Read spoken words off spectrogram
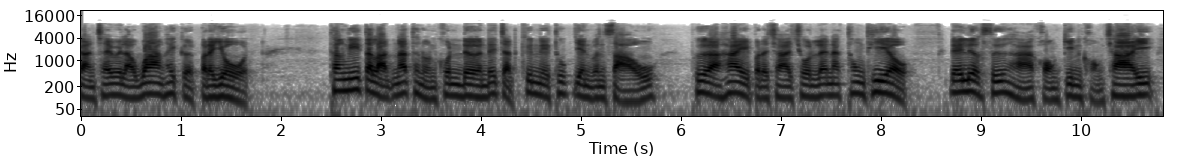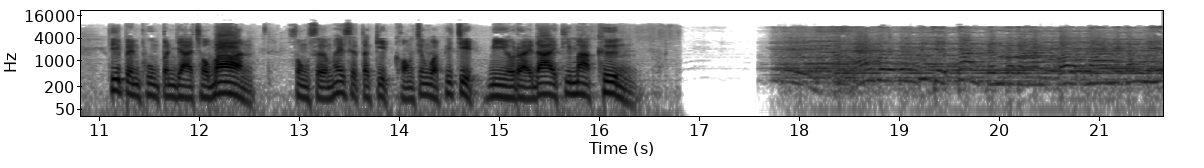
การใช้เวลาว่างให้เกิดประโยชน์ ทั้งนี้ตลาดนัดถนนคนเดินได้จัดขึ้นในทุกเย็นวันเสาร์เพื่อให้ประชาชนและนักท่องเที่ยว ได้เลือกซื้อหาของกินของใช้ ที่เป็นภูมิปัญญาชาวบ้าน ส่งเสริมให้เศรษฐกิจของจังหวัดพิจิตรมีรายได้ที่มากขึ้นนายอำเภอเมืองพิจิตรท่านเป็นประธานเปิดงานในครั้งนี้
